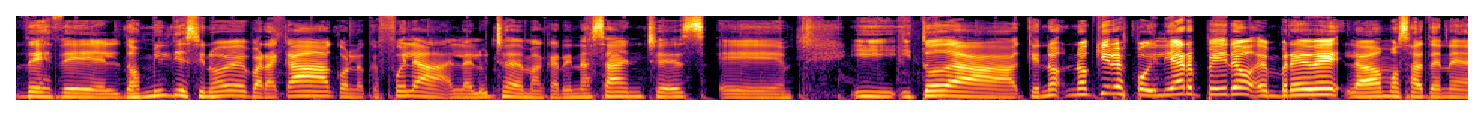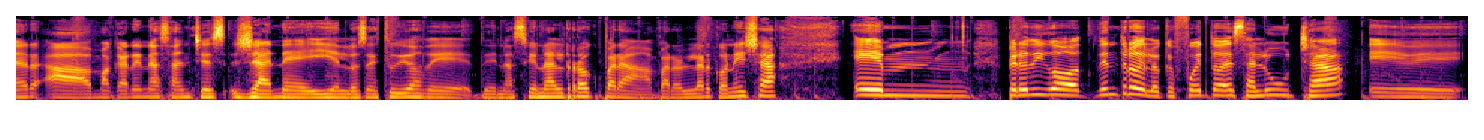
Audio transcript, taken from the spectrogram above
desde el 2019 para acá, con lo que fue la, la lucha de Macarena Sánchez eh, y, toda. que no, no quiero spoilear, pero en breve la vamos a tener a Macarena Sánchez Janey en los estudios de, de Nacional Rock para, para hablar con ella. Em, pero digo, dentro de lo que fue toda esa lucha, eh,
